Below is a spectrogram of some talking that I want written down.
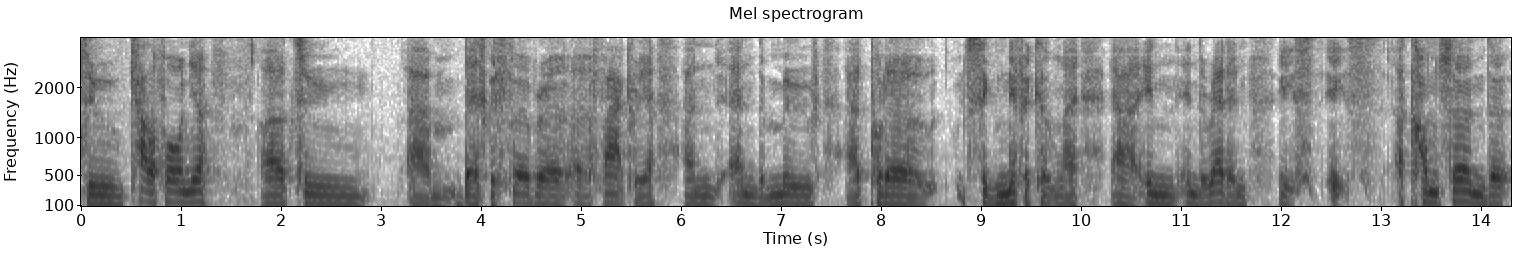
to California uh, to um, basically further a, a fight career, and and the move had put her significantly uh, in in the red, and it's it's a concern that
